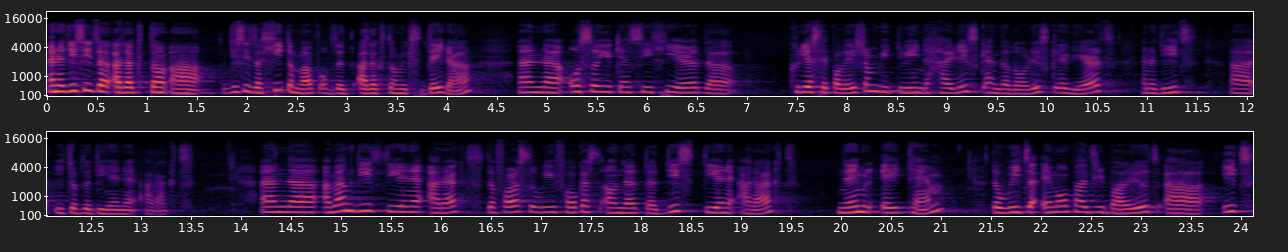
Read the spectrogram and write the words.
And this is a uh, this is a heat map of the adductomics data, and uh, also you can see here the clear separation between the high risk and the low risk areas, and these uh, each of the DNA adducts. And uh, among these DNA adducts, the first we focus on that this DNA adduct, named A10, the with the MOPAG values uh, it's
